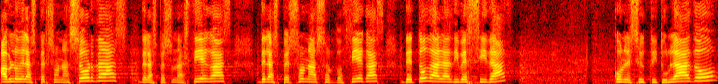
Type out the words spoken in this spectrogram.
Hablo de las personas sordas, de las personas ciegas, de las personas sordociegas, de toda la diversidad, con el subtitulado,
